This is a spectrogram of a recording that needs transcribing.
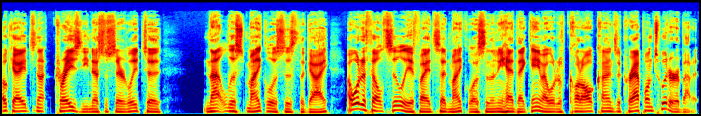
okay, it's not crazy necessarily to not list Mikolas as the guy. I would have felt silly if I had said Mikolas and then he had that game. I would have caught all kinds of crap on Twitter about it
